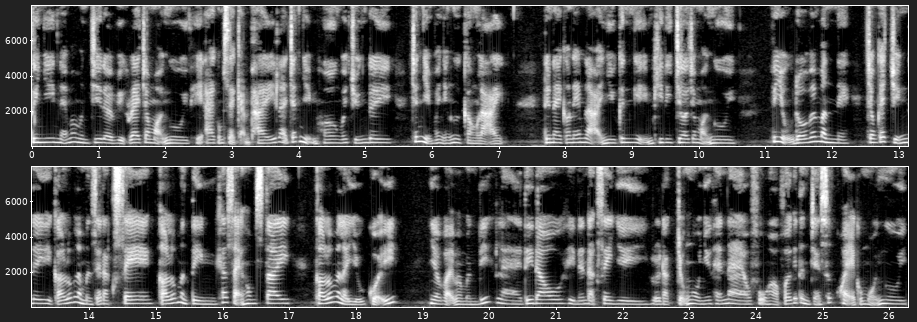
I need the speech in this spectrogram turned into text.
Tuy nhiên, nếu mà mình chia đều việc ra cho mọi người thì ai cũng sẽ cảm thấy là trách nhiệm hơn với chuyến đi, trách nhiệm với những người còn lại. Điều này còn đem lại nhiều kinh nghiệm khi đi chơi cho mọi người ví dụ đối với mình nè, trong các chuyến đi thì có lúc là mình sẽ đặt xe, có lúc mình tìm khách sạn homestay, có lúc mình lại dự quỹ. Nhờ vậy mà mình biết là đi đâu thì nên đặt xe gì, rồi đặt chỗ ngồi như thế nào, phù hợp với cái tình trạng sức khỏe của mỗi người.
